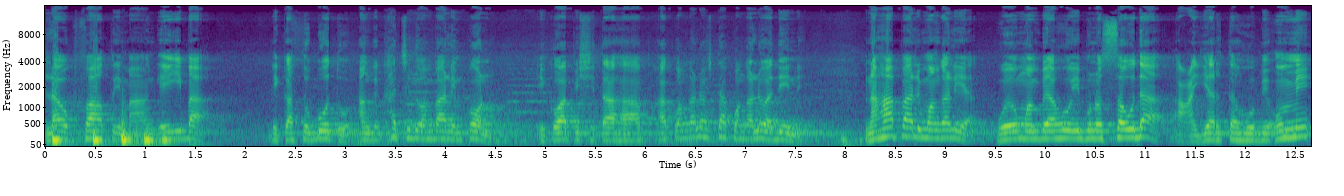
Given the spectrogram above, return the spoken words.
lau Fatima angeiba likathubutu, angekachiliwa mbali mkono. Iko wapi shitaha hapa? Hakuangaliwa shitaha, kuangaliwa dini. Na hapa alimwangalia wewe, mwambia huyu Ibnu Sauda, ayartahu bi ummi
